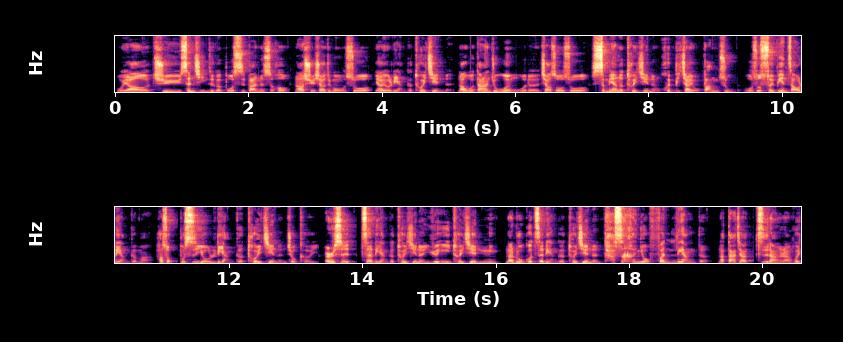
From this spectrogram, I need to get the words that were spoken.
我要去申请这个博士班的时候，然后学校就跟我说要有两个推荐人，那我当然就问我的教授说什么样的推荐人会比较有帮助？我说随便找两个嘛？他说不是有两个推荐人就可以，而是这两个推荐人愿意推荐你。那如果这两个推荐人他是很有分。量的，那大家自然而然会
